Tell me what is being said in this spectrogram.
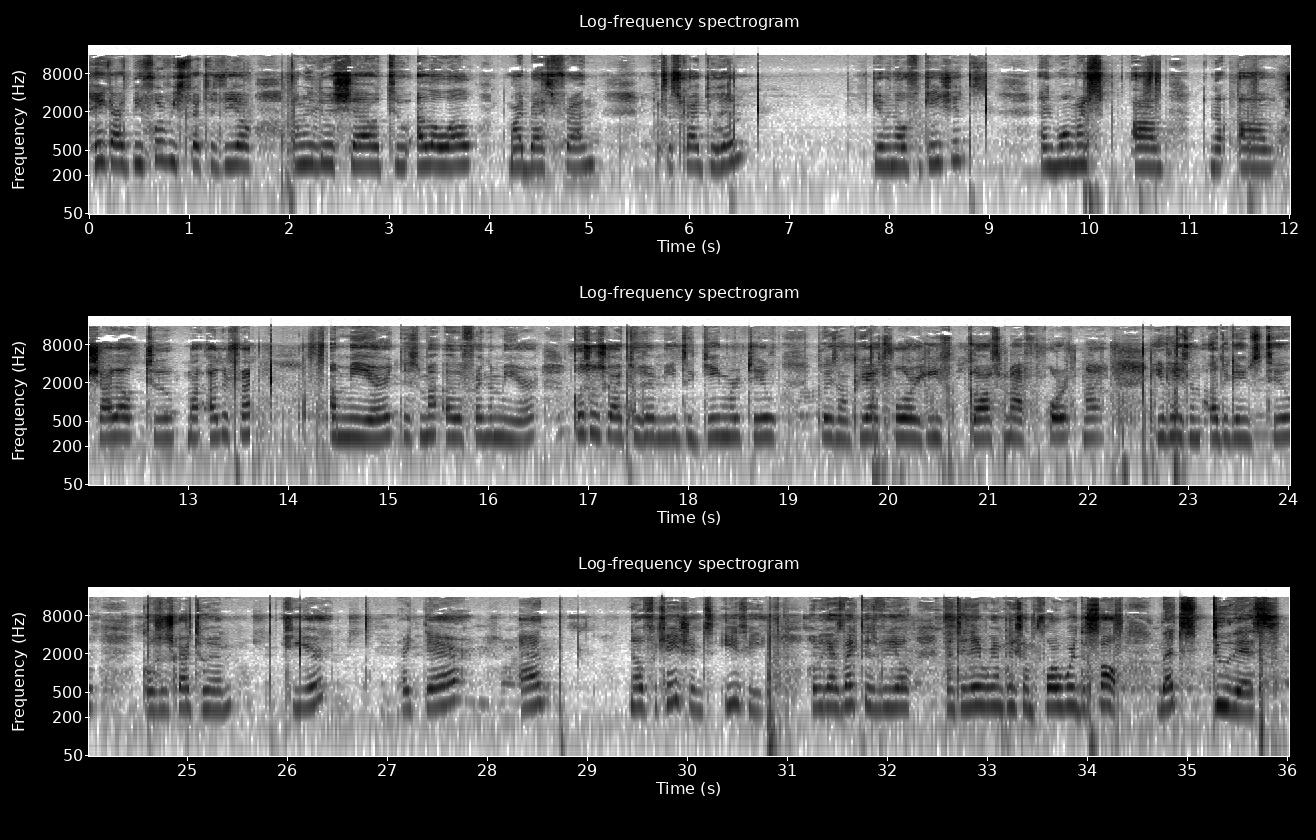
Hey guys, before we start this video, I'm gonna give a shout out to LOL, my best friend, and subscribe to him. Give him notifications, and one more um no um shout out to my other friend Amir. This is my other friend Amir. Go subscribe to him. He's a gamer too. Plays on PS4. He's awesome at Fortnite. He plays some other games too. Go subscribe to him here, right there, and notifications. Easy. Hope you guys like this video. And today we're going to play some forward assault. Let's do this.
